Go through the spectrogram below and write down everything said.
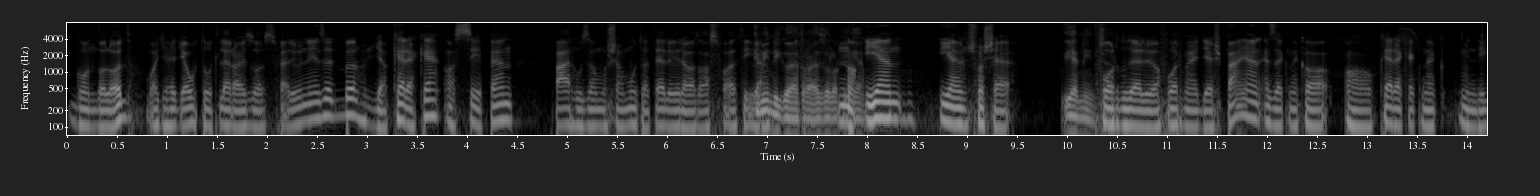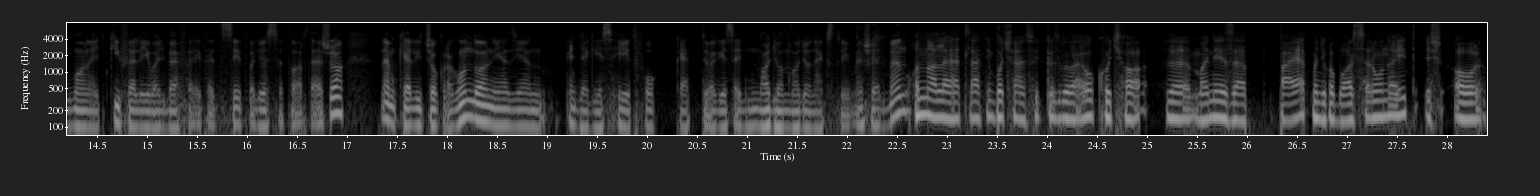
gondolod, vagy egy autót lerajzolsz felülnézetből, hogy a kereke az szépen párhuzamosan mutat előre az Én aszfaltíven. mindig olyat rajzolok, Na, igen. ilyen, ilyen sose Ilyen nincs. fordul elő a Forma 1-es pályán, ezeknek a, a kerekeknek mindig van egy kifelé vagy befelé, tehát szét vagy összetartása. Nem kell itt sokra gondolni, ez ilyen 1,7 fok, 2,1 nagyon-nagyon extrém esetben. Onnan lehet látni, bocsánat, hogy közbevágok, hogyha ö, majd nézel pályát, mondjuk a barcelonait, és ahol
